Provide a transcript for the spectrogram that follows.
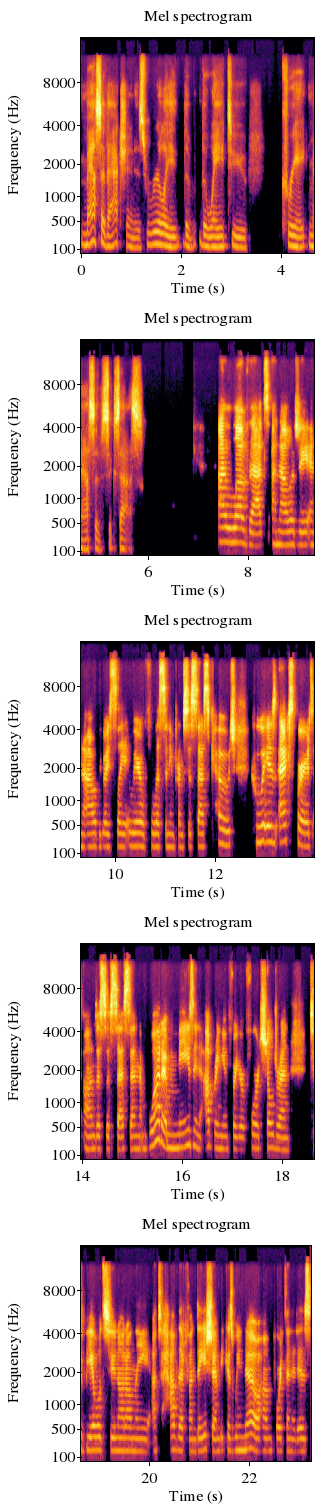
massive action is really the, the way to create massive success. I love that analogy. And obviously, we're listening from Success Coach, who is expert on the success. And what amazing upbringing for your four children to be able to not only uh, to have that foundation, because we know how important it is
